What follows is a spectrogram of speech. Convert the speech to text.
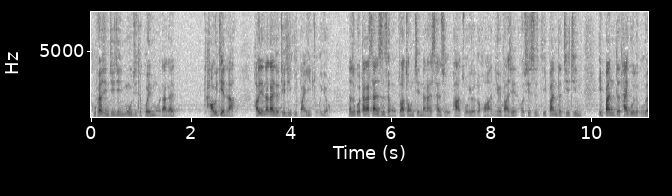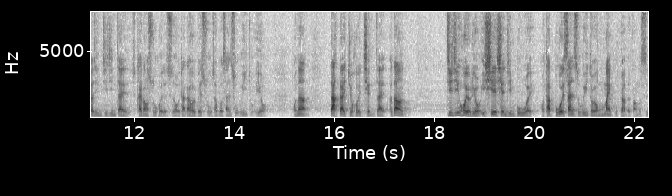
股票型基金募集的规模大概好一点啦，好一点大概有接近一百亿左右。那如果大概三四成，我抓中间大概三十五趴左右的话，你会发现哦，其实一般的基金，一般的台股的股票型基金在开放赎回的时候，大概会被赎差不多三十五亿左右。哦，那大概就会潜在啊，当然。基金会有留一些现金部位哦，它不会三十五亿都用卖股票的方式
